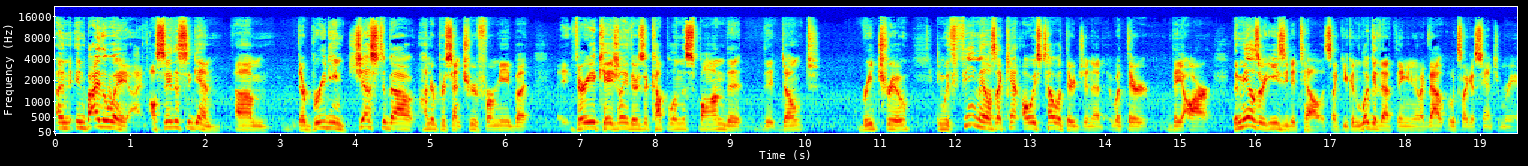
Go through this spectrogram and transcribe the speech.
And, and by the way, I'll say this again. Um, they're breeding just about 100% true for me, but very occasionally there's a couple in the spawn that that don't breed true. And with females, I can't always tell what their genetic what they're they are. The males are easy to tell. It's like you can look at that thing and you're like, that looks like a Santa Maria.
